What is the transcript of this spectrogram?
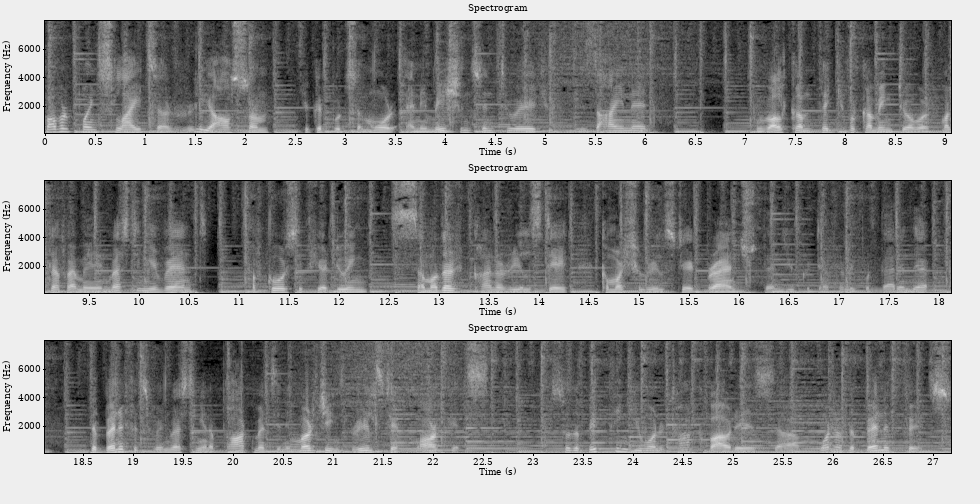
PowerPoint slides are really awesome. You could put some more animations into it, design it. Welcome, thank you for coming to our multifamily investing event. Of course, if you're doing some other kind of real estate, commercial real estate branch, then you could definitely put that in there. The benefits of investing in apartments in emerging real estate markets. So, the big thing you want to talk about is uh, what are the benefits?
